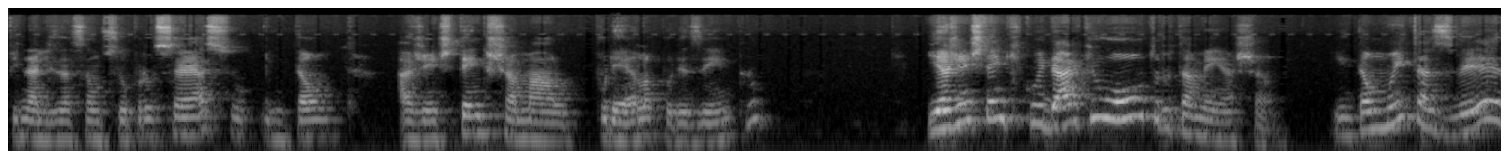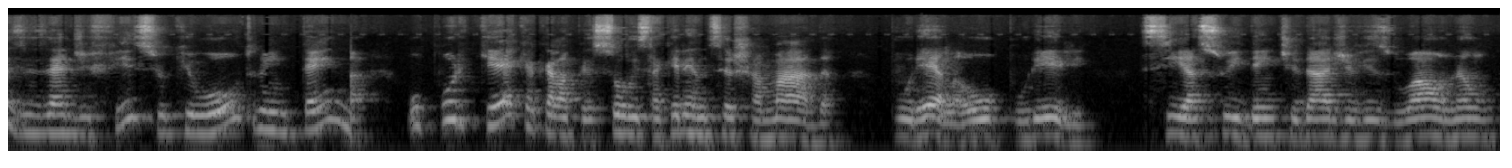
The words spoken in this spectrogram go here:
finalização do seu processo, então a gente tem que chamá-lo por ela, por exemplo, e a gente tem que cuidar que o outro também a chame. Então, muitas vezes é difícil que o outro entenda o porquê que aquela pessoa está querendo ser chamada por ela ou por ele, se a sua identidade visual não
